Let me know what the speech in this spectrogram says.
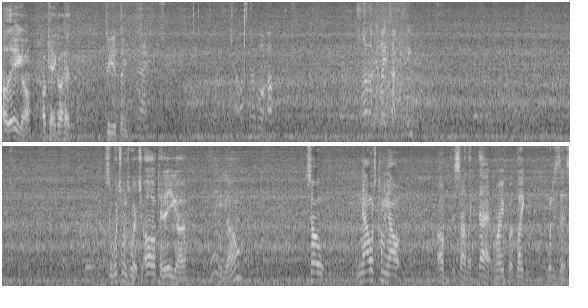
Oh, there you go. Okay, go ahead. Do your thing. Okay. That one's gonna blow up. Oh, look, it lights up, see? So which one's which? Oh, okay. There you go. There you go. So now it's coming out of the side like that, right? But like, what is this?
